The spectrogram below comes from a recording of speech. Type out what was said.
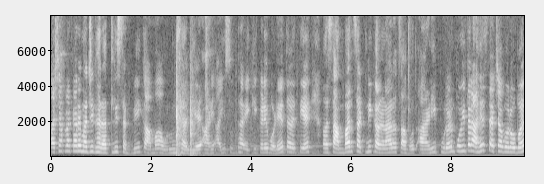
अशा प्रकारे माझी घरातली सगळी कामं आवरून झाली आहे आणि आईसुद्धा एकीकडे वडे तळते सांबार चटणी करणारच आहोत आणि पुरणपोळी तर आहेच त्याच्याबरोबर.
